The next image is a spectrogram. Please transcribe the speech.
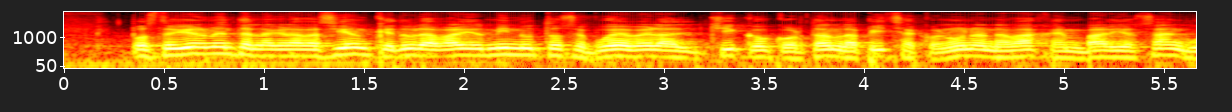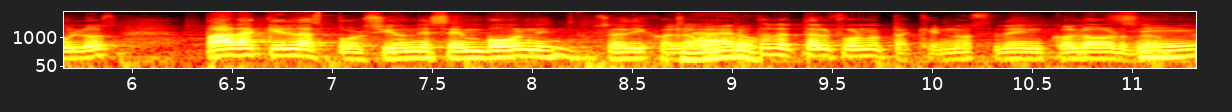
Posteriormente en la grabación, que dura varios minutos, se puede ver al chico cortando la pizza con una navaja en varios ángulos para que las porciones se embonen. O sea, dijo, la voy a Claro. cortar de tal forma para que no se den color, ¿no? Sí.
